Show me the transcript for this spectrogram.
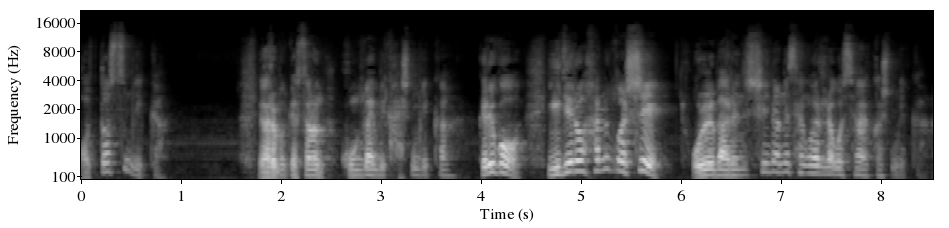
어떻습니까? 여러분께서는 공감이 가십니까? 그리고 이대로 하는 것이 올바른 신앙 생활이라고 생각하십니까?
